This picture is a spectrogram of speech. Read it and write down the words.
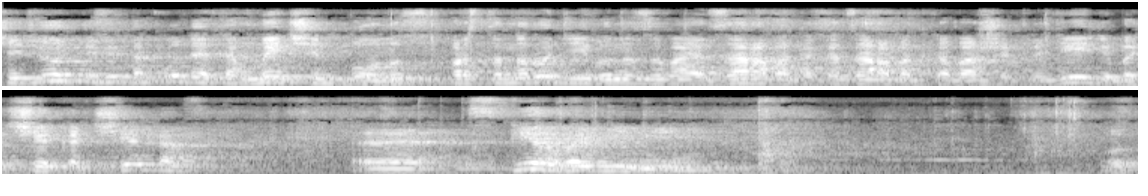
Четвертый вид дохода это matching бонус. В простонародье его называют заработок от заработка ваших людей, либо чек от чека. Э, с первой линии, вот,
